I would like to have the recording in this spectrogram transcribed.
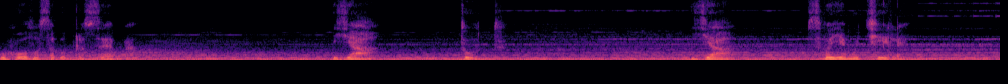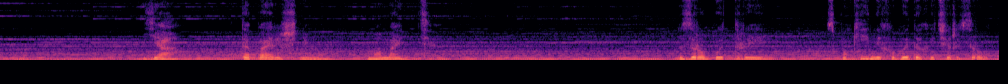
вголос або про себе. Я тут. Я в своєму тілі. Я в теперішньому моменті. Зроби три спокійних видихи через рот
